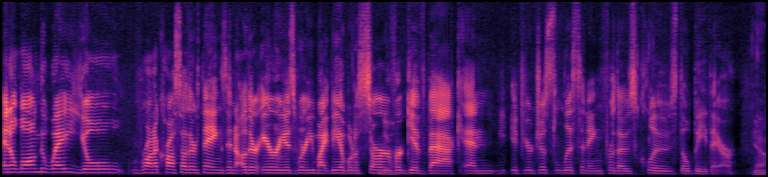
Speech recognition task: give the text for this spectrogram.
and along the way, you'll run across other things in other areas where you might be able to serve Yeah. or give back. And if you're just listening for those clues, they'll be there. Yeah.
